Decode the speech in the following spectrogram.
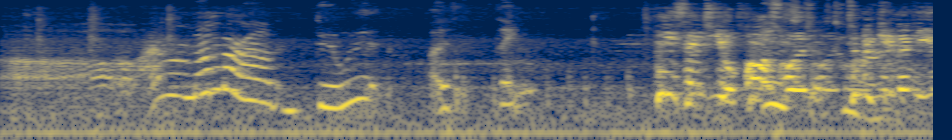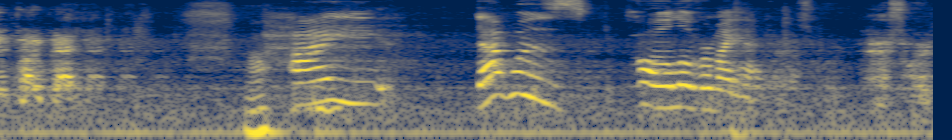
Oh, I remember how to do it. I thing. Please enter your password to begin a new program. I. That was all over my head. Password.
